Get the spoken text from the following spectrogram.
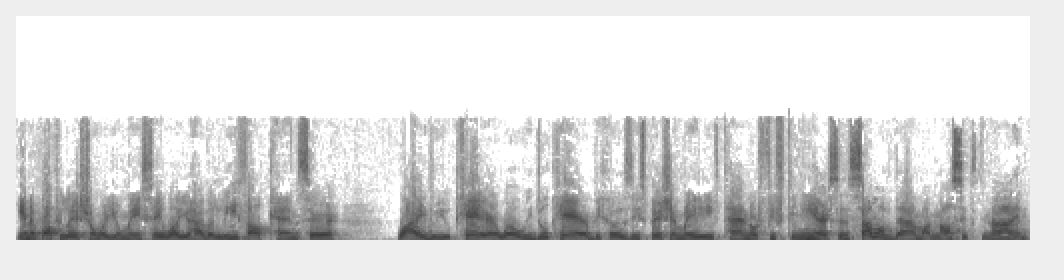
in a population where you may say, well, you have a lethal cancer, why do you care? Well, we do care because this patient may live 10 or 15 years, and some of them are not 69. Uh,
